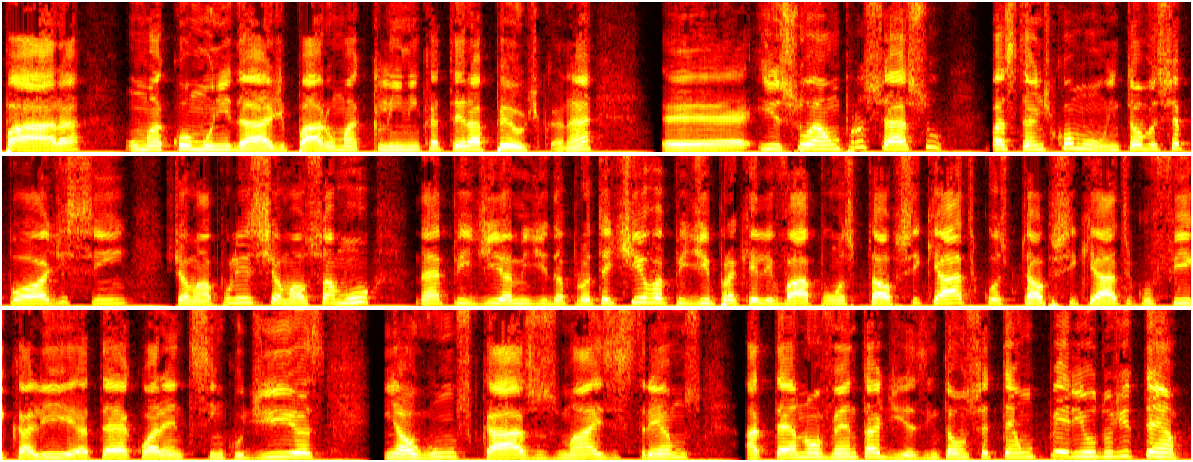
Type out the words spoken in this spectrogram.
para uma comunidade, para uma clínica terapêutica, né? É, isso é um processo bastante comum. Então você pode sim chamar a polícia, chamar o SAMU, né, pedir a medida protetiva, pedir para que ele vá para um hospital psiquiátrico. O hospital psiquiátrico fica ali até 45 dias. em alguns casos mais extremos, até 90 dias. Então você tem um período de tempo.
